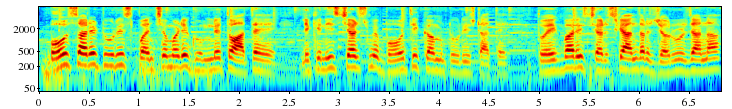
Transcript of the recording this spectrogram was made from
बहुत सारे टूरिस्ट पंचमढ़ी घूमने तो आते हैं, लेकिन इस चर्च में बहुत ही कम टूरिस्ट आते हैं। तो एक बार इस चर्च के अंदर ज़रूर जाना।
